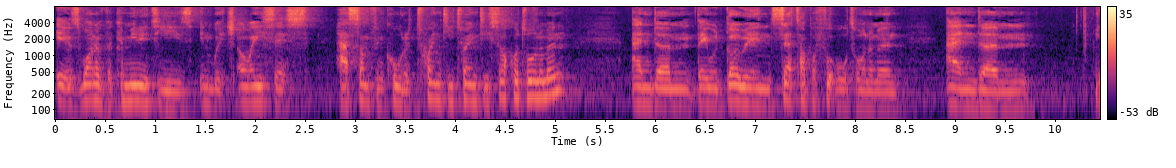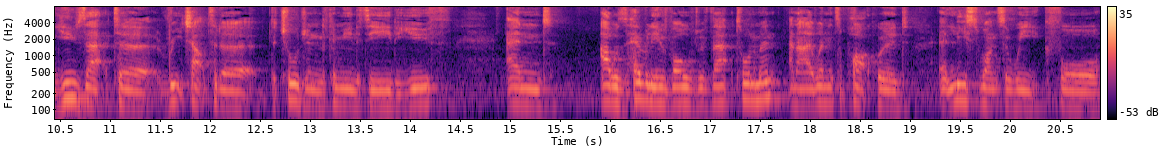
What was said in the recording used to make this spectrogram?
it is one of the communities in which Oasis has something called a 2020 soccer tournament. And um, they would go in, set up a football tournament, and um, use that to reach out to the, the children in the community, the youth. And I was heavily involved with that tournament, and I went into Parkwood at least once a week for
